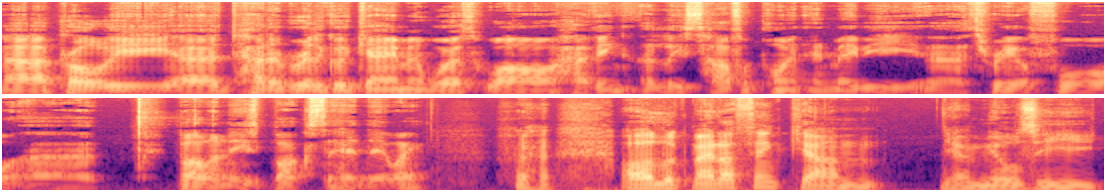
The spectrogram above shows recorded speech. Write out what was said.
uh, probably uh, had a really good game and worthwhile having at least half a point and maybe uh, three or four uh, Balinese bucks to head their way. oh, look, mate, I think um, you know Millsy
